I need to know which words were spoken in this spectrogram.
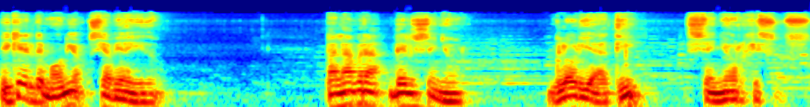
y que el demonio se había ido. Palabra del Señor. Gloria a ti, Señor Jesús.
